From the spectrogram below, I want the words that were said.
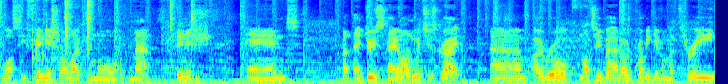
glossy finish, I like the more matte finish. And But they do stay on, which is great. Um, overall, not too bad. I would probably give them a three,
